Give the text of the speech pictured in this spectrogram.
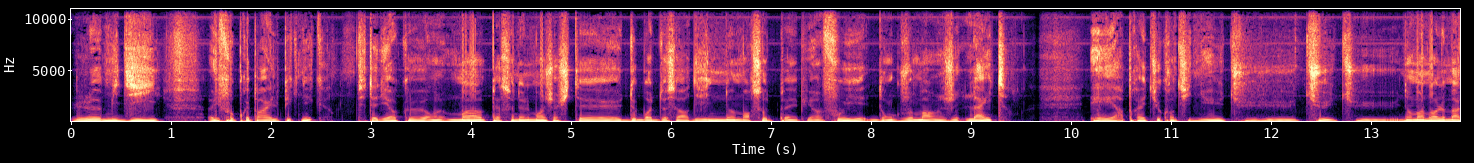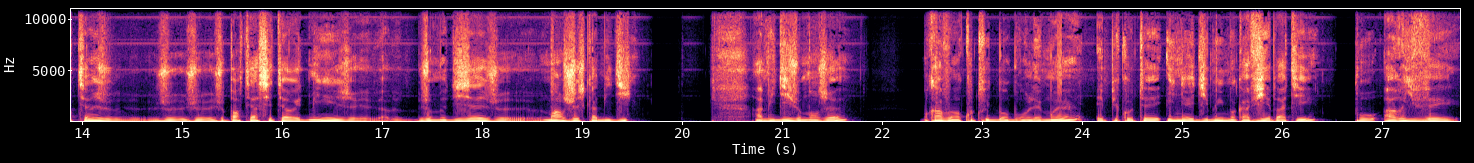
Le midi, il faut préparer le pique-nique. C'est-à-dire que moi, personnellement, j'achetais deux boîtes de sardines, un morceau de pain et puis un fouille. Donc, je mange light. Et après, tu continues. Tu, tu, tu... Normalement, le matin, je, je, je, je partais à 7h30. Je, je me disais, je marche jusqu'à midi. À midi, je mangeais. Moi, j'avais un coup de fil de bonbon les mains. Et puis, côté inédit, moi, j'ai parti pour arriver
